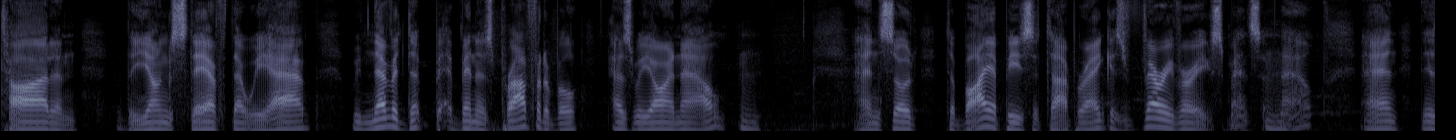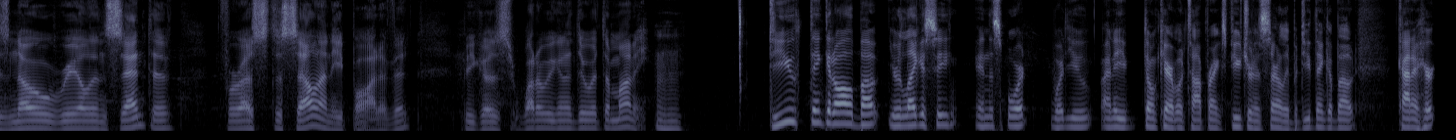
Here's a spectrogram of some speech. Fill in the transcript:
Todd and the young staff that we have. We've never d- been as profitable as we are now. And so to buy a piece of top rank is very, very expensive now. And there's no real incentive for us to sell any part of it because what are we going to do with the money? Mm-hmm. Do you think at all about your legacy in the sport? What you I know you don't care about Top Rank's future necessarily, but do you think about kind of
